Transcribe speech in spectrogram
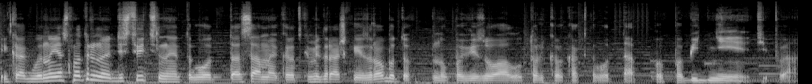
И как бы, ну я смотрю, ну действительно это вот та самая короткометражка из роботов, ну по визуалу, только как-то вот да, победнее, типа.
